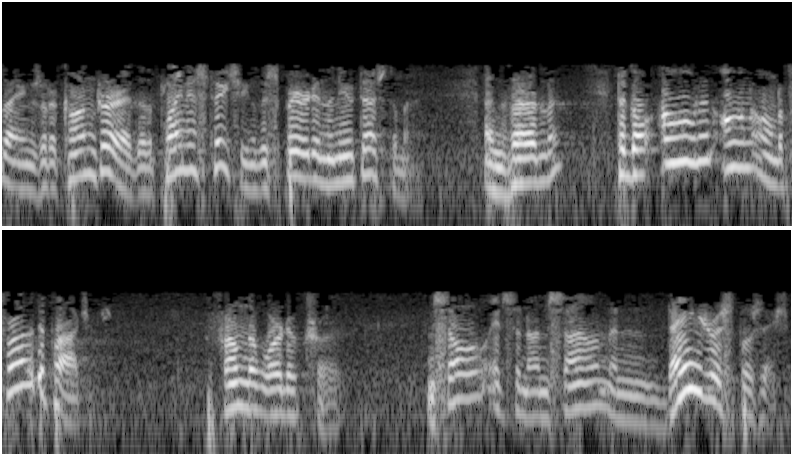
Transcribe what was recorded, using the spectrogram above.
things that are contrary to the plainest teaching of the Spirit in the New Testament. And thirdly, to go on and on and on to further departures from the Word of truth. And so it's an unsound and dangerous position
